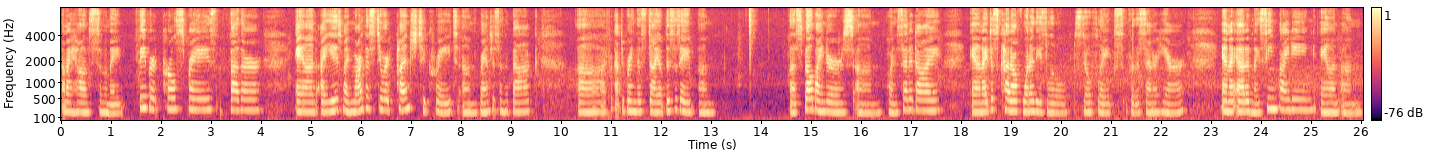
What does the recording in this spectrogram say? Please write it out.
and I have some of my favorite pearl sprays, feather, and I use my Martha Stewart punch to create um, branches in the back. Uh, I forgot to bring this die up. This is a, um, a Spellbinders um, poinsettia die and I just cut off one of these little snowflakes for the center here and I added my seam binding and um,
